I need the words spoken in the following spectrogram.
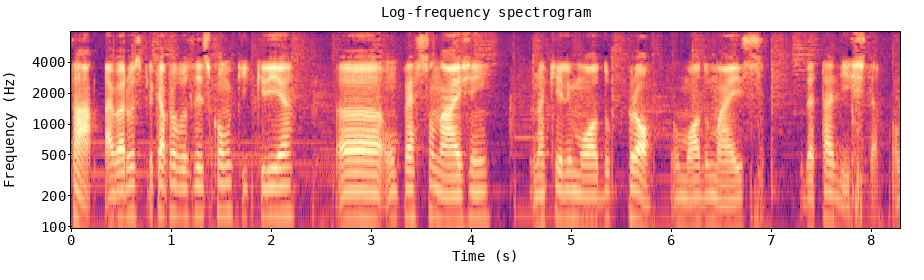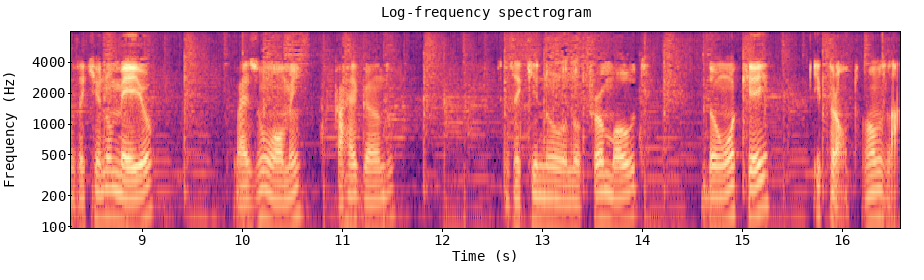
Tá, agora eu vou explicar pra vocês como que cria uh, um personagem naquele modo Pro, o um modo mais detalhista. Vamos aqui no meio, mais um homem carregando. Vamos aqui no, no Pro Mode dou um OK e pronto, vamos lá.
